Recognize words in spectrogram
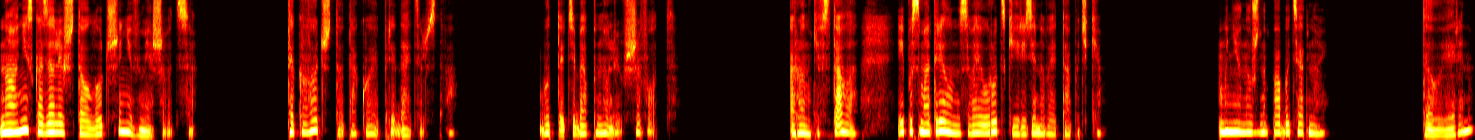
Но они сказали, что лучше не вмешиваться. Так вот что такое предательство. Будто тебя пнули в живот. Ронки встала и посмотрела на свои уродские резиновые тапочки. «Мне нужно побыть одной». «Ты уверена?»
